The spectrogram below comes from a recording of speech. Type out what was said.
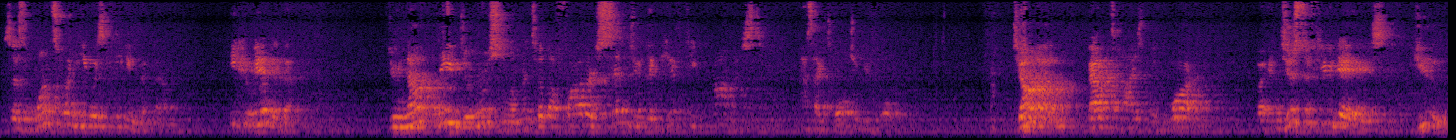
It says, Once when he was eating with them, he commanded them, Do not leave Jerusalem until the Father sends you the gift he promised, as I told you before. John baptized with water, but in just a few days, you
